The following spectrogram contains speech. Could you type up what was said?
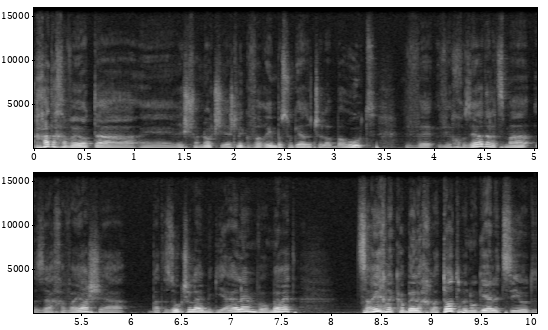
אחת החוויות הראשונות שיש לגברים בסוגיה הזאת של אבהות וחוזרת על עצמה, זה החוויה שהבת הזוג שלהם מגיעה אליהם ואומרת, צריך לקבל החלטות בנוגע לציוד.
